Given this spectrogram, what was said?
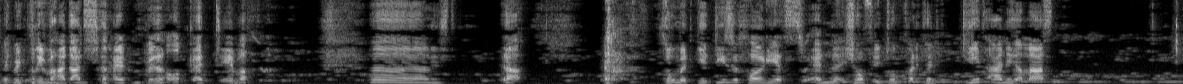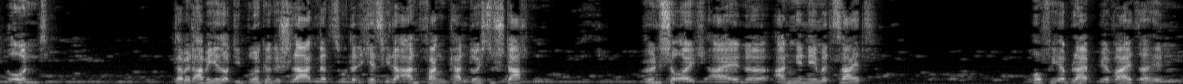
Wer mich privat anschreiben will, auch kein Thema. Ah, ja, nicht. Ja. Somit geht diese Folge jetzt zu Ende. Ich hoffe, die Tonqualität geht einigermaßen. Und damit habe ich jetzt auch die Brücke geschlagen dazu, dass ich jetzt wieder anfangen kann, durchzustarten. Wünsche euch eine angenehme Zeit. Hoffe, ihr bleibt mir weiterhin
